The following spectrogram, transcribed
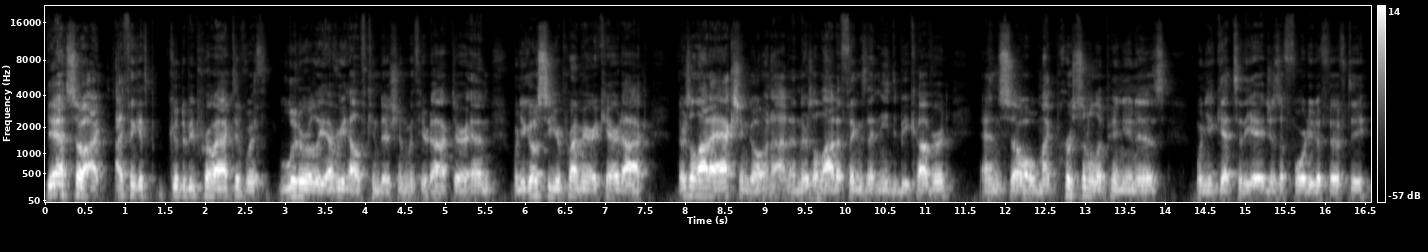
Yeah, so I, I think it's good to be proactive with literally every health condition with your doctor. And when you go see your primary care doc, there's a lot of action going on and there's a lot of things that need to be covered. And so, my personal opinion is when you get to the ages of 40 to 50,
